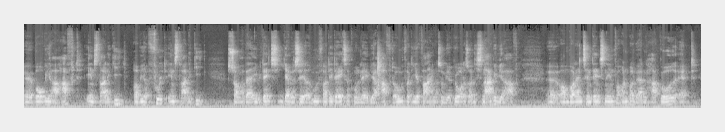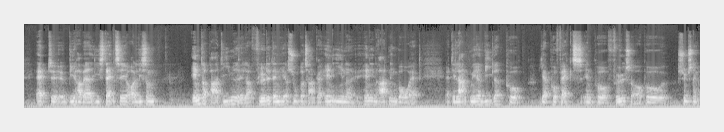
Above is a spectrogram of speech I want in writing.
øh, hvor vi har haft en strategi, og vi har fulgt en strategi, som har været evidensbaseret ud fra det datagrundlag, vi har haft, og ud fra de erfaringer, som vi har gjort, og så de snakke, vi har haft, øh, om hvordan tendensen inden for håndboldverdenen har gået, at, at øh, vi har været i stand til at ligesom ændre paradigmet, eller flytte den her supertanker hen i en, hen i en retning, hvor at, at det langt mere hviler på, ja, på facts, end på følelser og på øh, synsninger.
